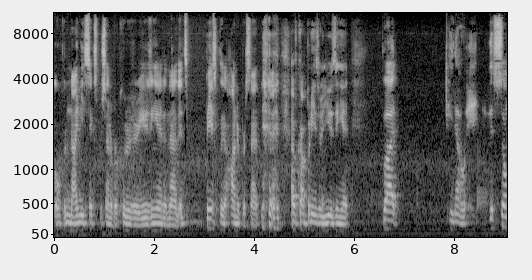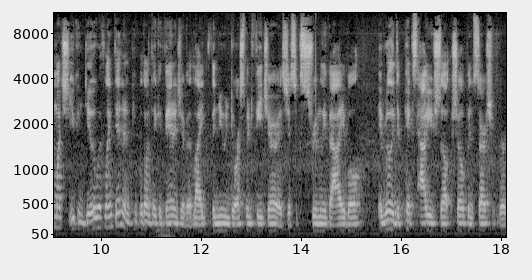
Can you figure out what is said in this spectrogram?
over 96% of recruiters are using it, and that it's basically 100% of companies are using it. But, you know, there's so much you can do with LinkedIn, and people don't take advantage of it. Like the new endorsement feature is just extremely valuable. It really depicts how you show up in search for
